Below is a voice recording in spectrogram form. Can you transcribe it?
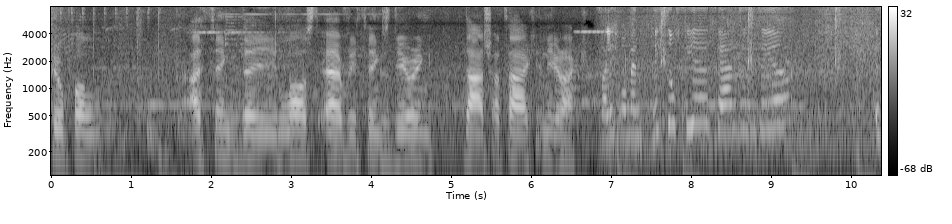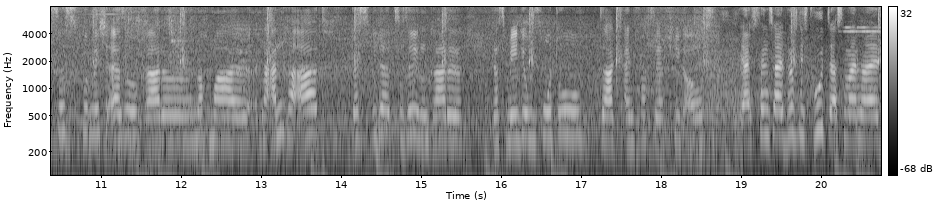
people, I think they lost everything during Daesh attack in Iraq. Weil ich um im Moment nicht so viel Fernsehen sehe, ist es für mich also gerade nochmal eine andere Art, das wieder zu sehen. Und gerade das Medium-Foto sagt einfach sehr viel aus. Ja, ich finde es halt wirklich gut, dass man halt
